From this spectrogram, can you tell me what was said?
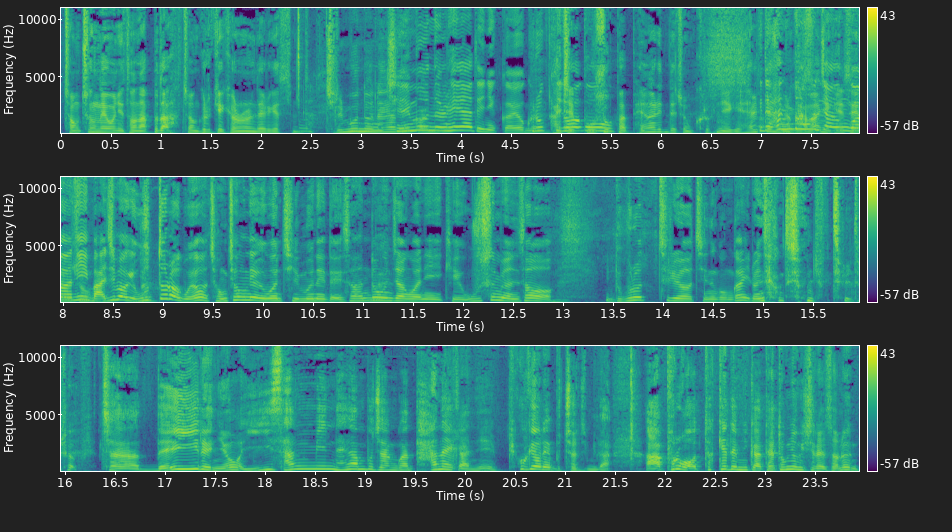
정청래 의원이 더 나쁘다. 전 그렇게 결론을 내리겠습니다. 질문은 해야 질문을 해야 되니까요. 네. 그렇기도 아, 하고. 보수파 패널인데 좀 그런 얘기 할 때는 한동훈 장관이 마지막에 네? 웃더라고요. 정청래 의원 질문에 대해서 한동훈 네. 장관이 이렇게 웃으면서 음. 누그러뜨려지는 건가 이런 생각도 전 좀 들더라고요. 자 내일은요 이상민 행안부 장관 탄핵안이 표결에 붙여집니다. 앞으로 어떻게 됩니까? 대통령실에서는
